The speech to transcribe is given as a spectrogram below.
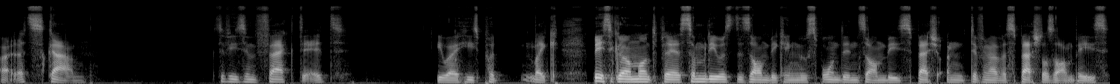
Alright, let's scan. Because if he's infected, where he's put like basically on multiplayer, somebody was the zombie king who spawned in zombies, special and different other special zombies.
